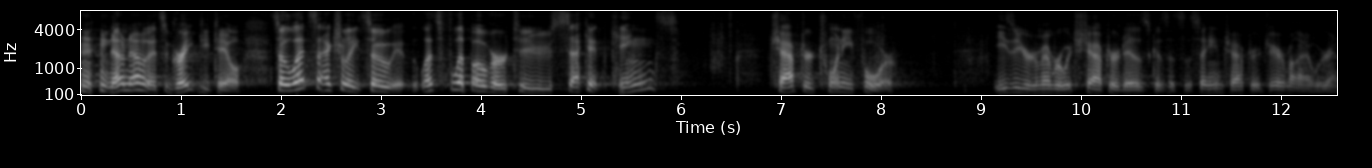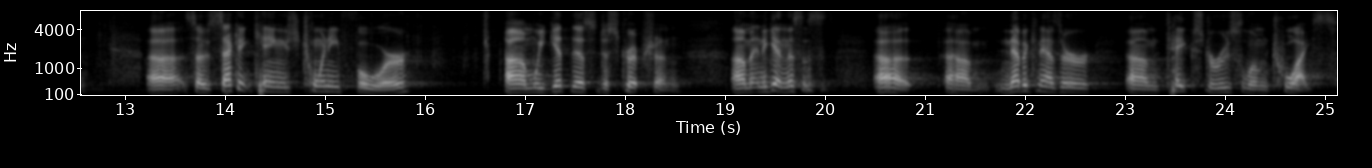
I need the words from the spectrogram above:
no, no, it's a great detail. So let's actually, so let's flip over to Second Kings, chapter 24. Easy to remember which chapter it is because it's the same chapter of Jeremiah we're in. Uh, so 2 Kings 24, um, we get this description. Um, and again, this is uh, um, Nebuchadnezzar um, takes Jerusalem twice.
